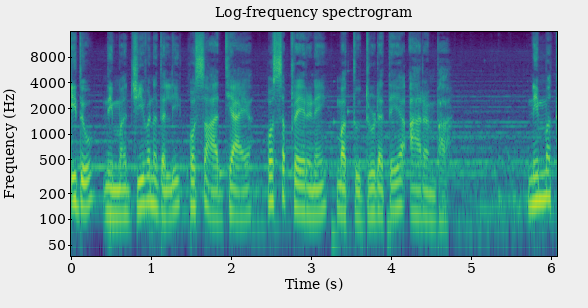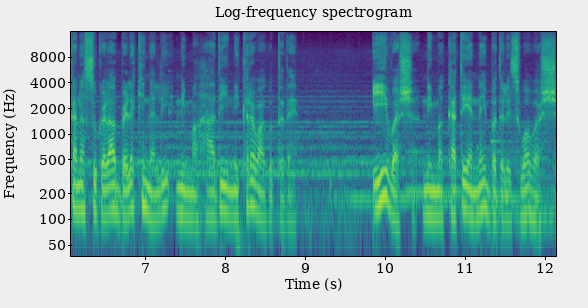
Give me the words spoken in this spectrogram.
ಇದು ನಿಮ್ಮ ಜೀವನದಲ್ಲಿ ಹೊಸ ಅಧ್ಯಾಯ, ಹೊಸ ಪ್ರೇರಣೆ ಮತ್ತು ದೃಢತೆಯ ಆರಂಭ. ನಿಮ್ಮ ಕನಸುಗಳ ಬೆಳಕಿನಲ್ಲಿ ನಿಮ್ಮ ಹಾದಿ ನಿಖರವಾಗುತ್ತದೆ. ಈ ವರ್ಷ ನಿಮ್ಮ ಕಥೆಯನ್ನೇ ಬದಲಿಸುವ ವರ್ಷ.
